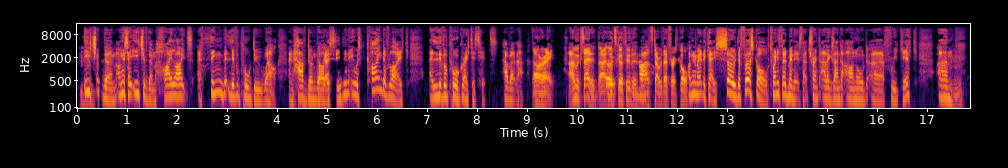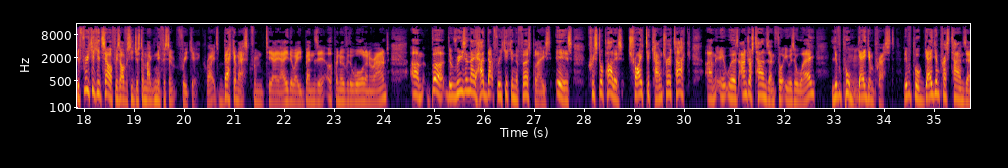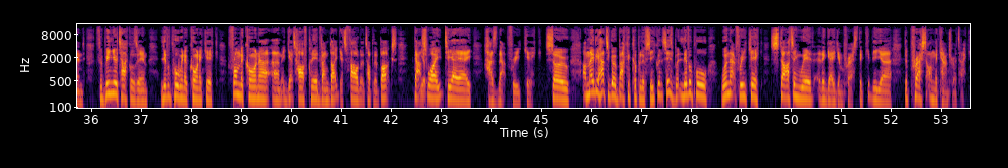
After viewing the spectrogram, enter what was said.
mm-hmm. each of them, I'm going to say each of them highlights a thing that Liverpool do well and have done well okay. this season. It was kind of like a Liverpool greatest hits. How about that? All right. I'm excited. All right, so, let's go through then. Uh, let's start with that first goal. I'm going to make the case. So the first goal, 23rd minutes, that Trent Alexander-Arnold uh, free kick. Um, mm-hmm. The free kick itself is obviously just a magnificent free kick, right? It's Beckham-esque from TAA, the way he bends it up and over the wall and around. Um, but the reason they had that free kick in the first place is Crystal Palace tried to counter-attack. Um, it was Andros Townsend thought he was away. Liverpool mm-hmm. gegenpressed. Liverpool gegenpress Townsend. Fabinho tackles him. Liverpool win a corner kick from the corner. Um, it gets half cleared. Van Dijk gets fouled at the top of the box. That's yep. why TAA has that free kick. So I maybe had to go back a couple of sequences, but Liverpool won that free kick starting with the gegenpress, the the uh, the press on the counter attack.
